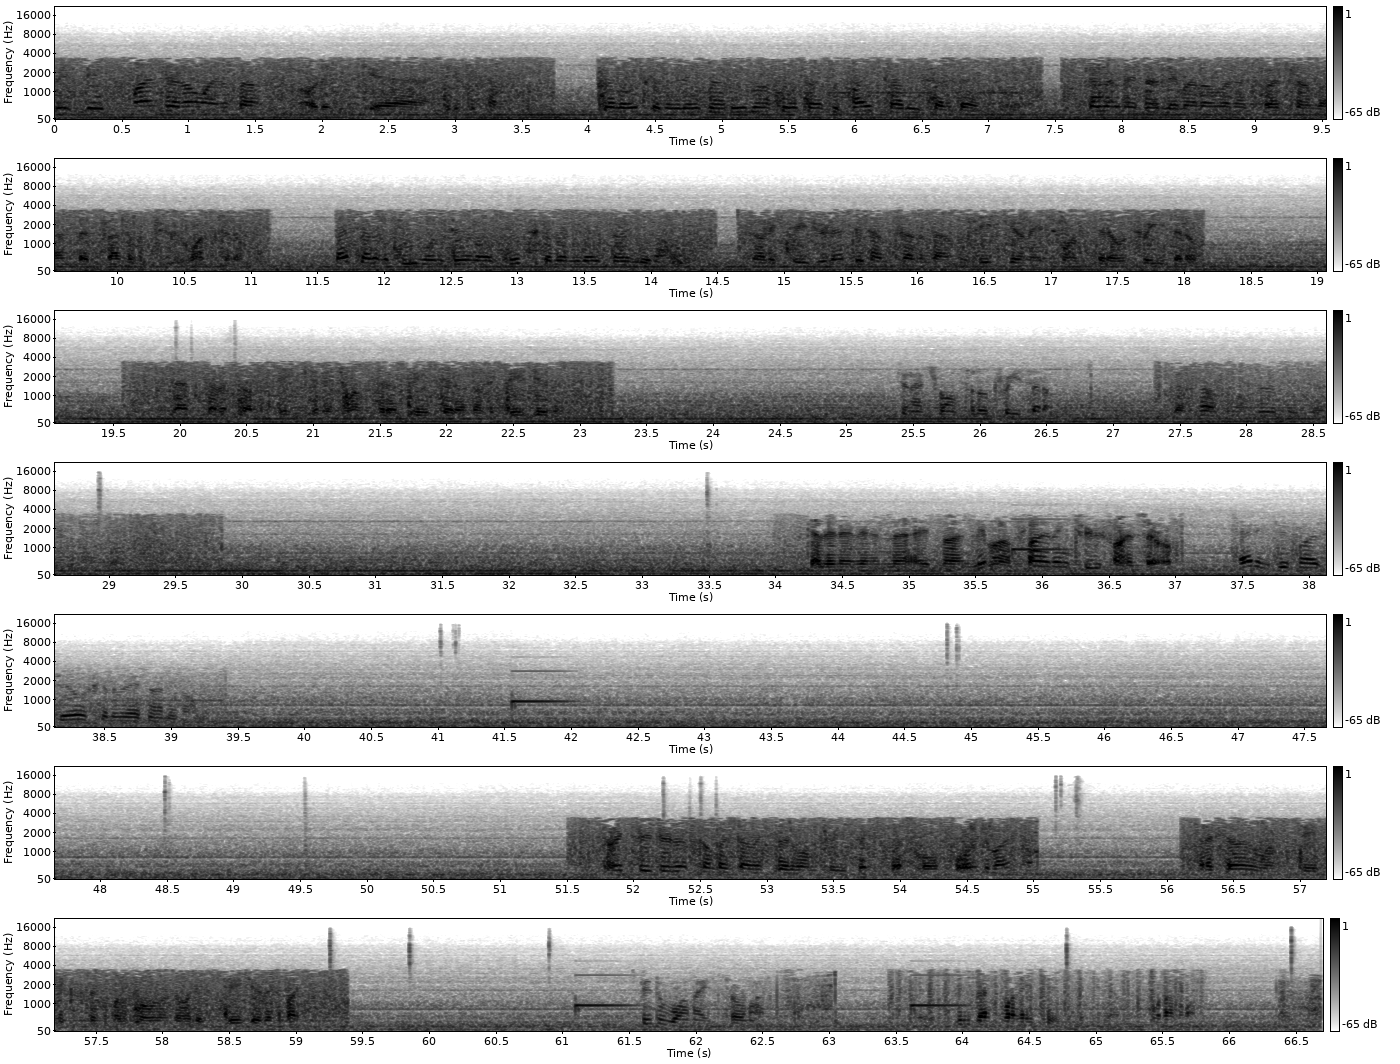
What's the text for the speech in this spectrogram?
Unit 1030, Nordic 3 units 1030. Unit 1030, Nordic 3 units. 3 Juliet, contact director 136.4, goodbye. Director 136.4, Nordic 3 Juliet, bye. Speed of 180 knots. That's 182.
